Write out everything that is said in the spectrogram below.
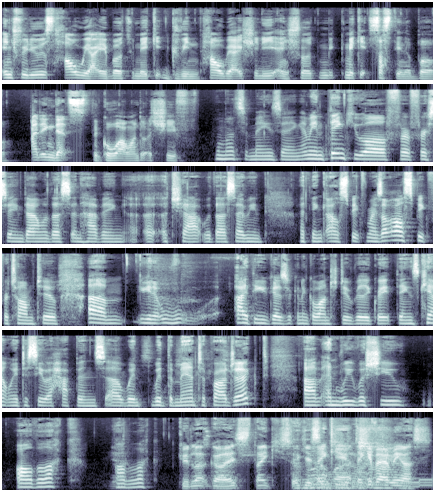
introduce how we are able to make it green, how we actually ensure make, make it sustainable. I think that's the goal I want to achieve. Well, that's amazing. I mean, thank you all for for sitting down with us and having a, a chat with us. I mean, I think I'll speak for myself. I'll speak for Tom too. Um, you know, I think you guys are going to go on to do really great things. Can't wait to see what happens uh, with with the Manta project. Um, and we wish you all the luck. Yeah. All the luck. Good luck, guys. Thank you so thank much. You so thank much. you. Thank you for having us.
